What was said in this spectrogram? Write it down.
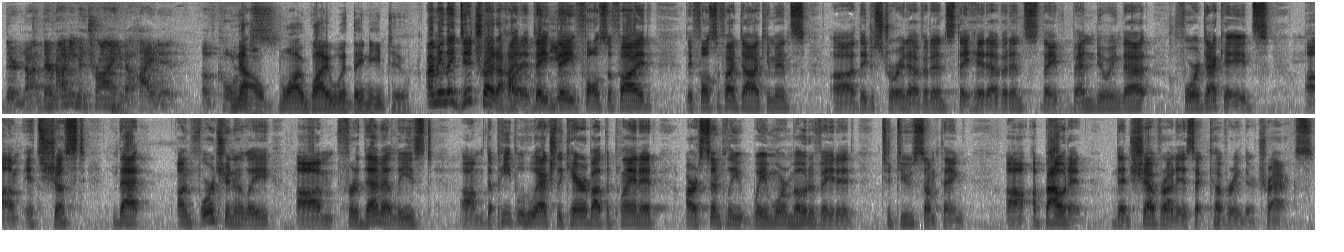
they're not they're not even trying to hide it. Of course. No, why why would they need to? I mean, they did try to hide But it. They the- they falsified they falsified documents. Uh, they destroyed evidence. They hid evidence. They've been doing that for decades. Um, it's just that, unfortunately, um, for them at least, um, the people who actually care about the planet are simply way more motivated to do something uh, about it than Chevron is at covering their tracks.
